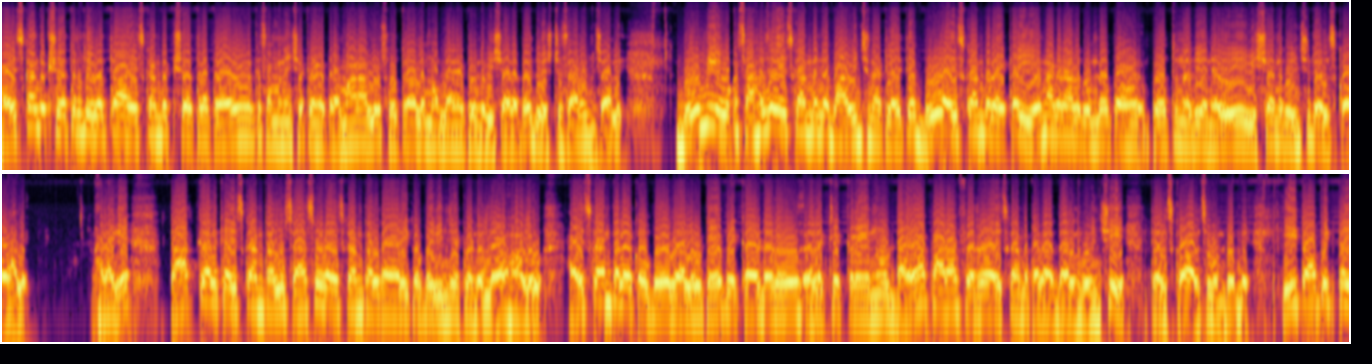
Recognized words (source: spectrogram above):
అయస్కాంత క్షేత్ర తీవ్రత అయస్కాంత క్షేత్ర ప్రేరణలకు సంబంధించినటువంటి ప్రమాణాలు సూత్రాలు మొదలైనటువంటి విషయాలపై దృష్టి సారించాలి. భూమి ఒక సహజ అయస్కాంతంగా భావించినట్లయితే భూ అయస్కాంత రేఖ ఏ నగరాల గుండా పో- పోతున్నది అనే ఈ విషయాన్ని గురించి తెలుసుకోవాలి. అలాగే తాత్కాలిక అయస్కాంతాలు శాశ్వత అయస్కాంతాల తయారీకి ఉపయోగించేటువంటి లోహాలు అయస్కాంతాల యొక్క ఉపయోగాలు టేప్ రికార్డరు ఎలక్ట్రిక్ క్రేను డయాపారా ఫెర్రో అయస్కాంత పదార్థాల గురించి తెలుసుకోవాల్సి ఉంటుంది. ఈ టాపిక్ పై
